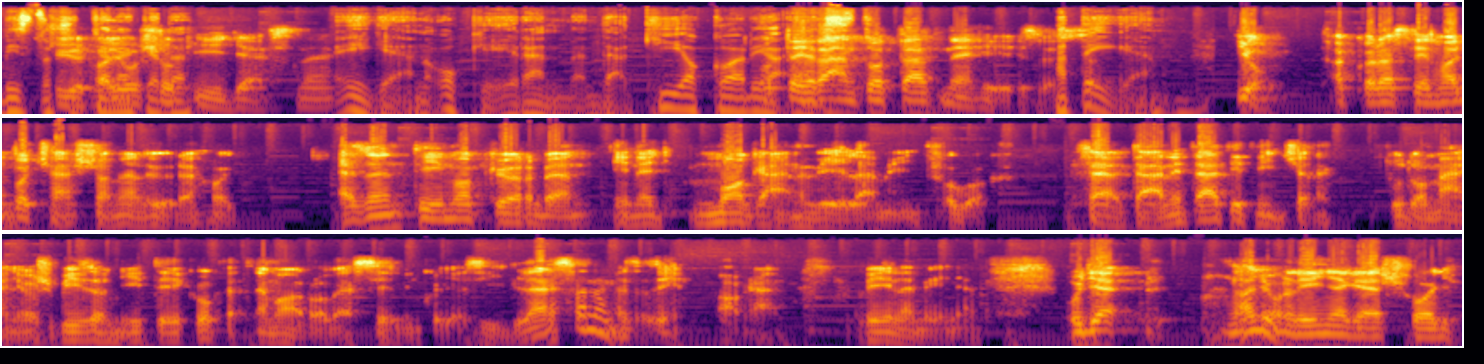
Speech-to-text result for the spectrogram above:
biztosítja neked. sok így esznek. Igen, oké, rendben, de ki akarja... Ott egy rántottát nehéz. Össze. Hát igen. Jó, akkor azt én hagy bocsássam előre, hogy ezen témakörben én egy magánvéleményt fogok feltárni, tehát itt nincsenek tudományos bizonyítékok, tehát nem arról beszélünk, hogy ez így lesz, hanem ez az én magán véleményem. Ugye nagyon lényeges, hogy,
